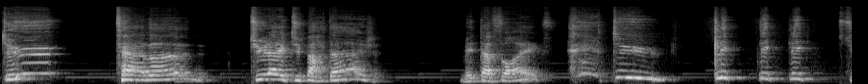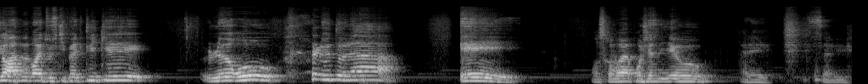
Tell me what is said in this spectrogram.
Tu t'abonnes, tu likes, tu partages, Métaphorex, tu cliques, cliques, cliques sur à peu près tout ce qui peut être cliqué, l'euro, le dollar, et on se revoit à la prochaine vidéo. Allez, salut.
